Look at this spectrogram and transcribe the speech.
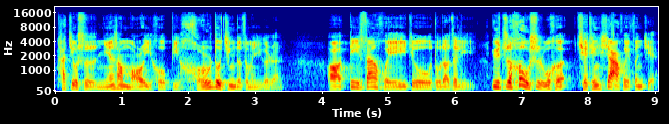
他就是粘上毛以后比猴都精的这么一个人。好，第三回就读到这里，欲知后事如何，且听下回分解。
